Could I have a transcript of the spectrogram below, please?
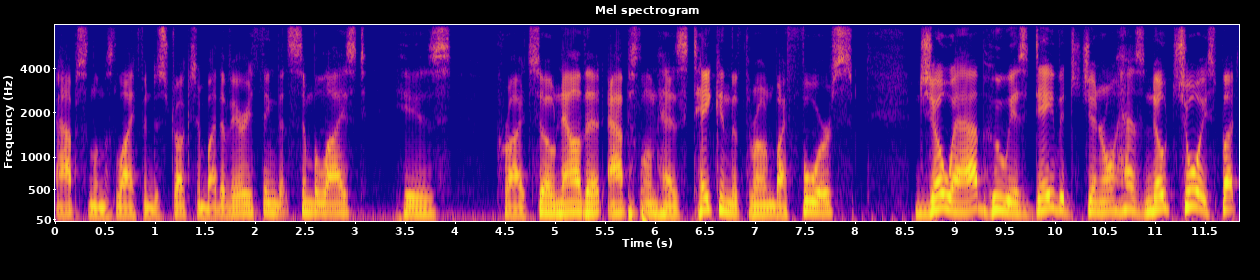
Absalom's life and destruction by the very thing that symbolized his pride. So now that Absalom has taken the throne by force, Joab, who is David's general, has no choice but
